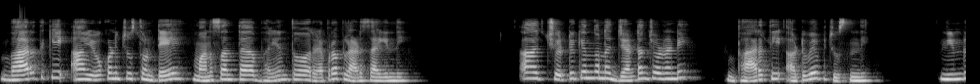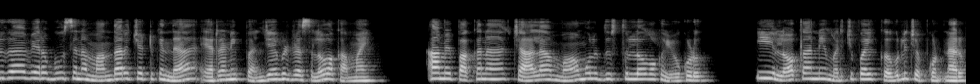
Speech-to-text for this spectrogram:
భారతికి ఆ యువకుని చూస్తుంటే మనసంతా భయంతో రెపరెపలాడసాగింది. ఆ చెట్టు కిందున్న జంటను చూడండి. భారతి అటువైపు చూసింది నిండుగా విరబూసిన మందార చెట్టు కింద ఎర్రని పంజాబీ డ్రెస్లో ఒక అమ్మాయి. ఆమె పక్కన చాలా మామూలు దుస్తుల్లో ఒక యువకుడు. ఈ లోకాన్ని మర్చిపోయి కబుర్లు చెప్పుకుంటున్నారు.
